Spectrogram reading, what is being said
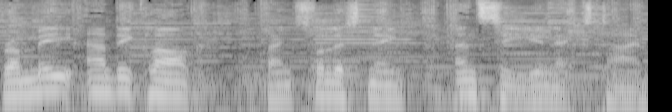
From me, Andy Clark, thanks for listening and see you next time.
